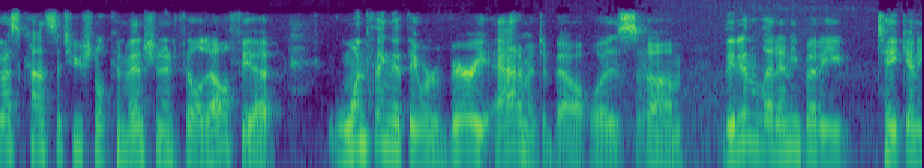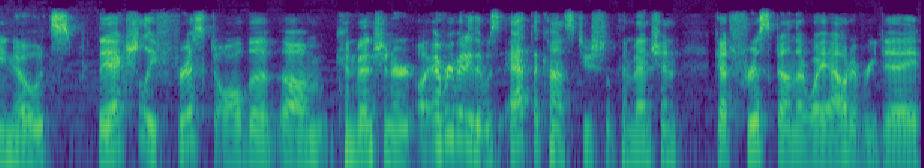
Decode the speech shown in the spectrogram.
U.S. Constitutional Convention in Philadelphia, one thing that they were very adamant about was um, they didn't let anybody take any notes. They actually frisked all the um, conventioner, everybody that was at the Constitutional Convention got frisked on their way out every day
